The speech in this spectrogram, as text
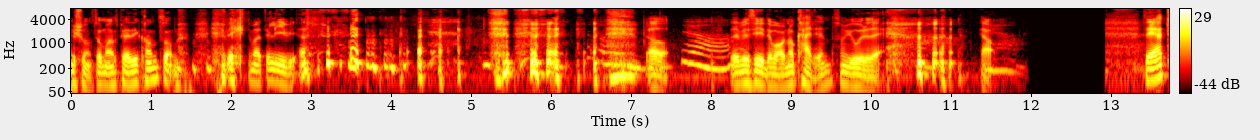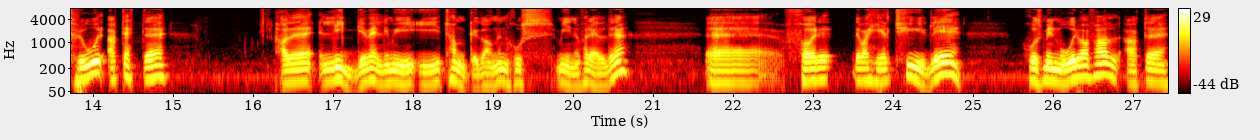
misjonssambandspredikant som vekte meg til liv igjen. ja. Det vil si, det var nok Herren som gjorde det. ja. Så jeg tror at dette hadde ligget veldig mye i tankegangen hos mine foreldre. Eh, for det var helt tydelig, hos min mor i hvert fall, at, eh,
